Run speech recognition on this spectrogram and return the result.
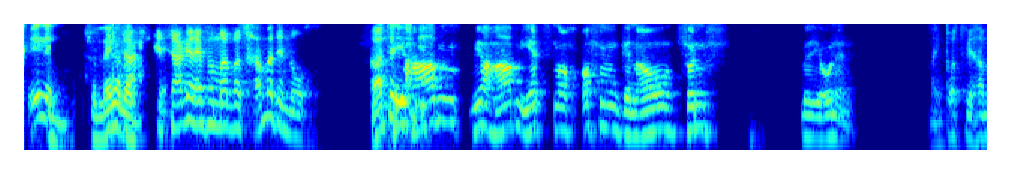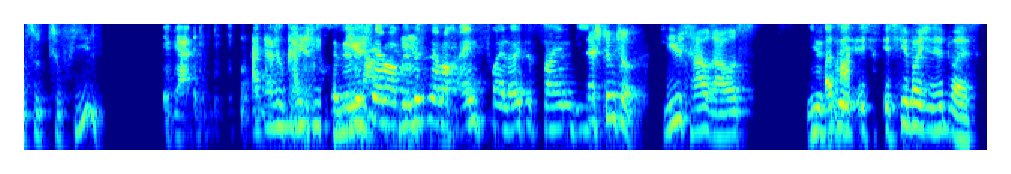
Schon, schon länger Jetzt sag, jetzt sag halt einfach mal, was haben wir denn noch? Warte, Wir ich, haben, wir haben jetzt noch offen genau 5 Millionen. Mein Gott, wir haben so zu viel. Ja, Alter, du kannst nicht. wir, müssen ja noch, wir müssen ja noch ein, zwei Leute sein, die Ja, stimmt schon. Nils, hau raus. Sagt, ich, ich gebe euch einen Hinweis.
